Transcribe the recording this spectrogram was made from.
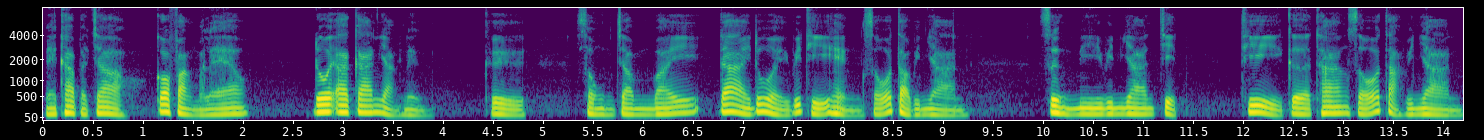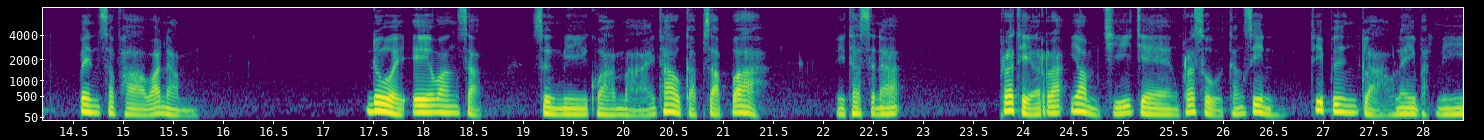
แม้ข้าพเจ้าก็ฟังมาแล้ว โดยอาการอย่างหนึ่ง คือทรงจำไว้ได้ด้วยวิถีแห่งโสตวิญญาณ ซึ่งมีวิญญาณจิต ที่เกิดทางโสตวิญญาณ เป็นสภาวะนำด้วยเอวังศัพท์ ซึ่งมีความหมายเท่ากับศัพท์ว่า นิทัศนะ พระเถระย่อมชี้แจงพระสูตรทั้งสิ้นที่พึงกล่าวในบัดนี้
